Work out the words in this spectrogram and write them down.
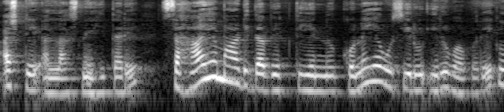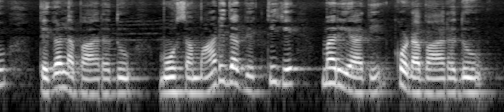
ಅಷ್ಟೇ ಅಲ್ಲ ಸ್ನೇಹಿತರೆ, ಸಹಾಯ ಮಾಡಿದ ವ್ಯಕ್ತಿಯನ್ನು ಕೊನೆಯ ಉಸಿರು ಇರುವವರೆಗೂ ತೆಗಳಬಾರದು, ಮೋಸ ಮಾಡಿದ ವ್ಯಕ್ತಿಗೆ ಮರ್ಯಾದೆ ಕೊಡಬಾರದು.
